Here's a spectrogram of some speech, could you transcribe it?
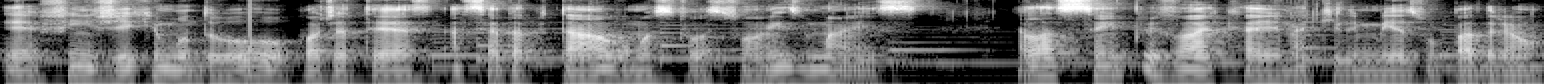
é, fingir que mudou, pode até se adaptar a algumas situações, mas ela sempre vai cair naquele mesmo padrão.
